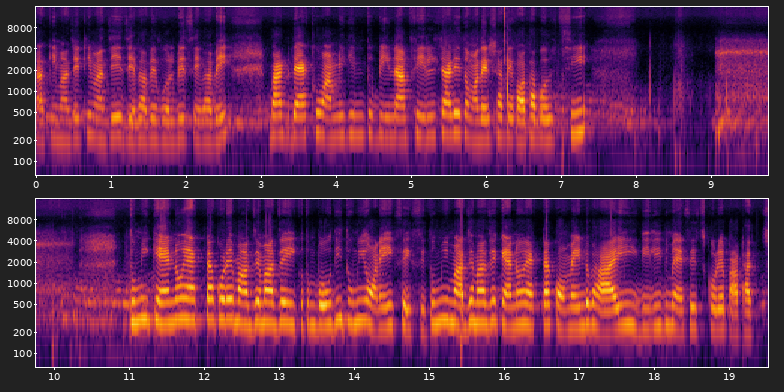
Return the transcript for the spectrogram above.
কাকিমা, জেঠিমা, যে যেভাবে বলবে সেভাবেই। বাট দেখো, আমি কিন্তু বিনা ফিল্টারে তোমাদের সাথে কথা বলছি। তুমি কেন একটা করে মাঝে মাঝে তুমি বৌদি, তুমি অনেক সেক্সি তুমি মাঝে মাঝে কেন একটা কমেন্ট ভাই ডিলিট মেসেজ করে পাঠাচ্ছ?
